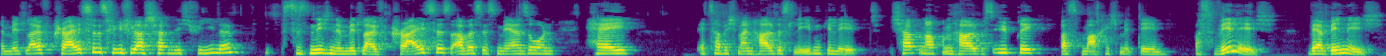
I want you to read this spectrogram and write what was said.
eine Midlife Crisis, wie wahrscheinlich viele. Es ist nicht eine Midlife Crisis, aber es ist mehr so ein, hey, jetzt habe ich mein halbes Leben gelebt. Ich habe noch ein halbes übrig. Was mache ich mit dem? Was will ich? Wer bin ich?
